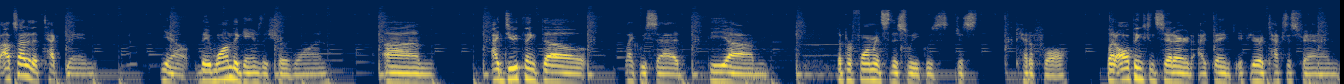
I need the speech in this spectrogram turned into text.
outside of the Tech game, you know, they won the games they should have won. Um, I do think though, like we said, the um, the performance this week was just pitiful. But all things considered, I think if you're a Texas fan,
